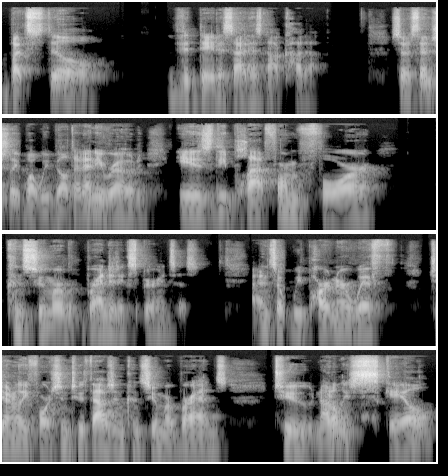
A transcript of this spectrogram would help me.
But still, the data side has not caught up. So essentially, what we built at AnyRoad is the platform for consumer branded experiences. And so we partner with generally Fortune 2000 consumer brands to not only scale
